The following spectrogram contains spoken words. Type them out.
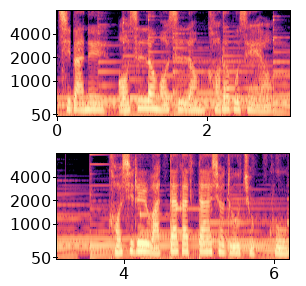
집 안을 어슬렁 어슬렁 걸어보세요. 거실을 왔다 갔다 하셔도 좋고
